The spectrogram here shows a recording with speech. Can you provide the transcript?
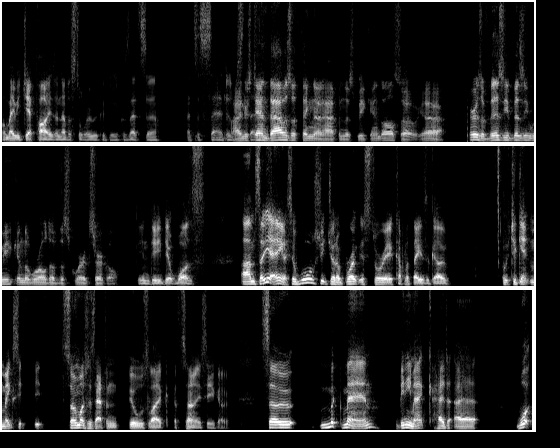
Or maybe Jeff Hardy's another story we could do because that's a that's a sad. I understand that was a thing that happened this weekend. Also, yeah, there was a busy, busy week in the world of the squared circle. Indeed, it was. Um, so yeah, anyway, so Wall Street Journal broke this story a couple of days ago, which again makes it, it so much has happened feels like eternity ago. So McMahon, Vinnie Mac had a what?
